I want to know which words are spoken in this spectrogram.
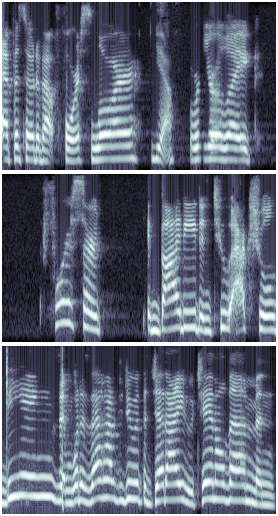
episode about force lore, Yeah. where you're like, force are embodied in two actual beings, and what does that have to do with the Jedi who channel them? And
